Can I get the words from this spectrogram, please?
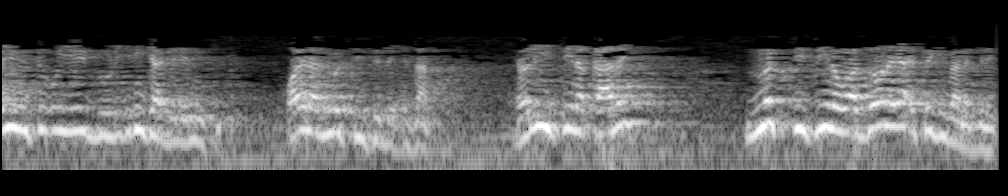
ayuu intuu u yimid buu ihi idinkaa dilay ninkii waa inaad magtiisa bixisaan. Xoolihiisiina qaaday magtiisiina waa doonaya isagii baana dilay.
